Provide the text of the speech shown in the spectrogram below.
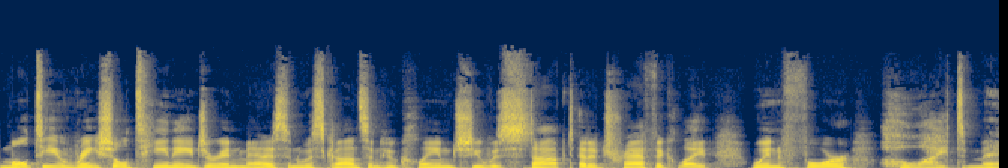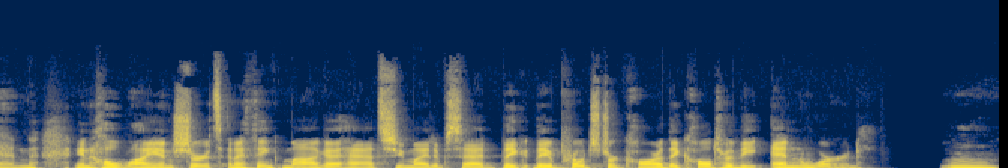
multiracial teenager in Madison, Wisconsin, who claimed she was stopped at a traffic light when four white men in Hawaiian shirts and I think MAGA hats, she might have said, they, they approached her car. They called her the N word Mm.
